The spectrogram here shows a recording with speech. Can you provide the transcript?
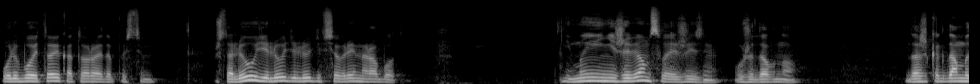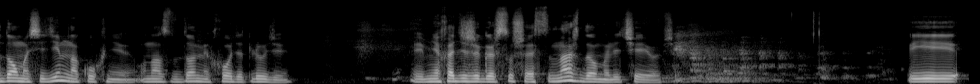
у любой той, которая, допустим, потому что люди, люди, люди все время работают. И мы не живем своей жизнью уже давно. Даже когда мы дома сидим на кухне, у нас в доме ходят люди. И мне Хадижа говорит, слушай, это наш дом или чей вообще? И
